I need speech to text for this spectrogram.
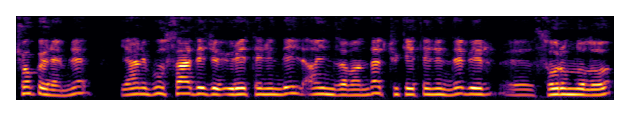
çok önemli. Yani bu sadece üretenin değil aynı zamanda tüketenin de bir e, sorumluluğu.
